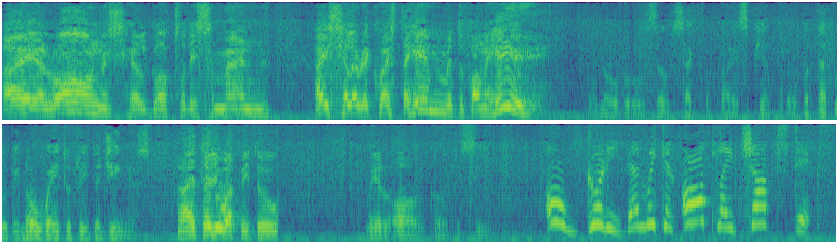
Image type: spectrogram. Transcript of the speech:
I alone shall go to this man. I shall request him to come here. A noble self-sacrifice, Pietro, but that will be no way to treat a genius. Now, I tell you what we do. We'll all go to see. Oh, goody. Then we can all play chopsticks.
